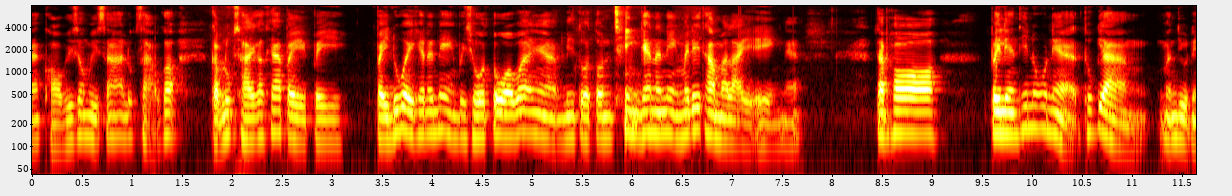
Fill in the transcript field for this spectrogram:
นะขอวีซ่งวีซ่าลูกสาวก็กับลูกชายก็แค่ไปไปไปด้วยแค่นั้นเองไปโชว์ตัวว่าเนี่ยมีตัวตนจริงแค่นั้นเองไม่ได้ทำอะไรเองนะแต่พอ ไปเรียนที่นู่นเนี่ยทุกอย่างมันอยู่ใน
